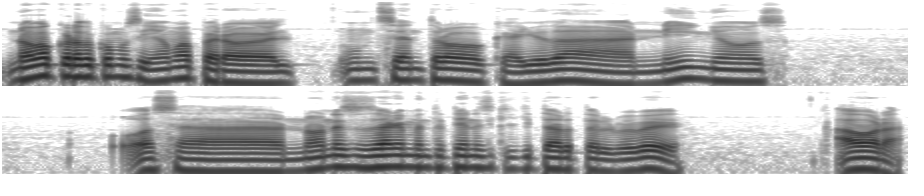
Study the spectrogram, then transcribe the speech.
no me acuerdo cómo se llama, pero el, un centro que ayuda a niños o sea, no necesariamente tienes que quitarte el bebé. Ahora,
